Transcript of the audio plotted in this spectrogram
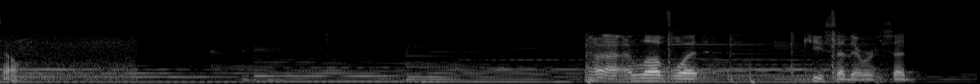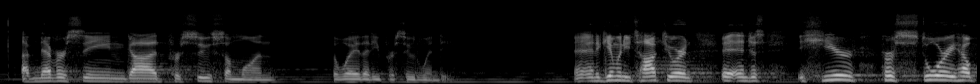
So. I love what Keith said there, where he said, I've never seen God pursue someone the way that he pursued Wendy. And again, when you talk to her and, and just hear her story, how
